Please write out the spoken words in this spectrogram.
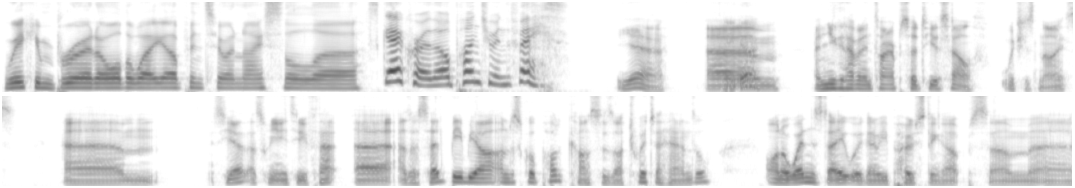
We can brew it all the way up into a nice little. Uh, Scarecrow, that'll punch you in the face. yeah. you go. Um, and you can have an entire episode to yourself, which is nice. Um, so yeah, that's what you need to do for that. Uh, as I said, BBR underscore podcast is our Twitter handle. On a Wednesday, we're going to be posting up some uh,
